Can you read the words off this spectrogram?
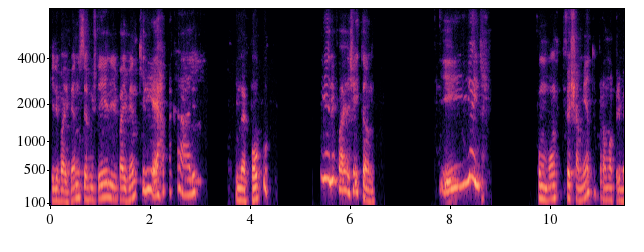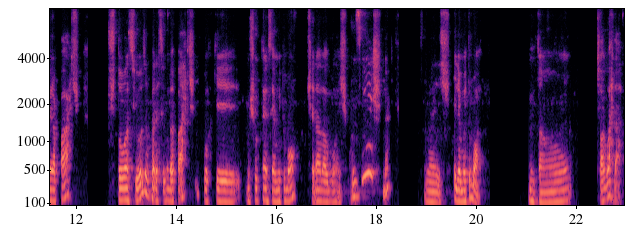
Ele vai vendo os erros dele, vai vendo que ele erra pra caralho, e não é pouco, e ele vai ajeitando. E é isso. Um bom fechamento para uma primeira parte. Estou ansioso para a segunda parte, porque o Shoujo Tensei é muito bom tirando algumas coisinhas, né? Mas ele é muito bom. Então, só aguardar.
